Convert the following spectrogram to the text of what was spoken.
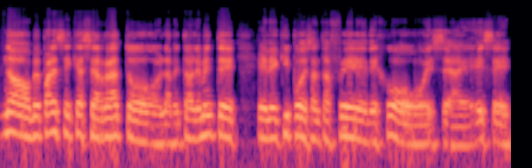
no, me parece que hace rato, lamentablemente, el equipo de Santa Fe dejó ese, ese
